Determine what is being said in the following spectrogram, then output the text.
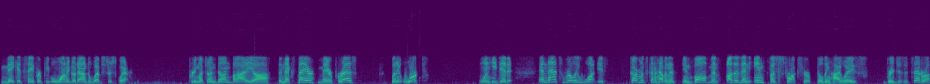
make it safer. People want to go down to Webster Square. Pretty much undone by uh, the next mayor, Mayor Perez, but it worked when he did it. And that's really what, if government's going to have an involvement other than infrastructure, building highways, bridges, etc.,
